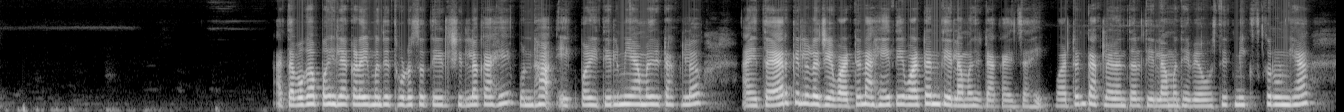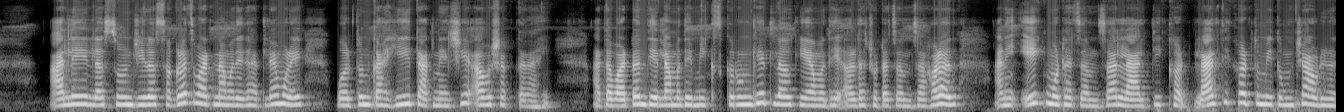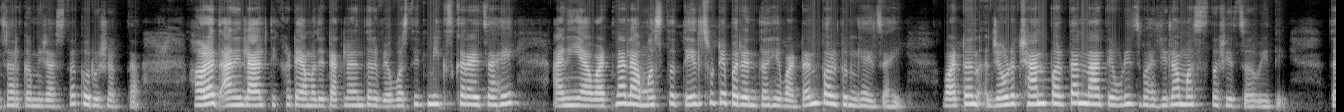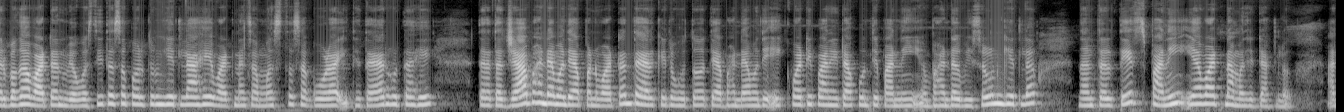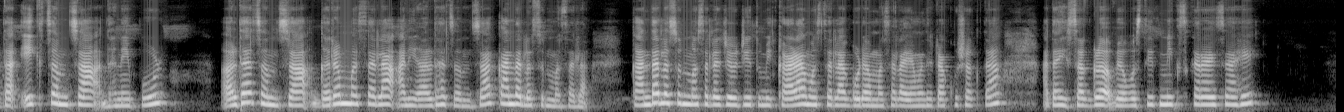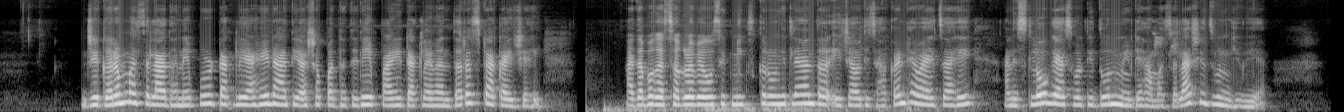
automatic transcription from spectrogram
आता बघा पहिल्या कढईमध्ये थोडंसं तेल शिल्लक आहे. पुन्हा एक पळी तेल मी यामध्ये टाकलं आणि तयार केलेलं जे वाटण आहे ते वाटण तेलामध्ये टाकायचं आहे. वाटण टाकल्यानंतर तेलामध्ये व्यवस्थित मिक्स करून घ्या. आले लसूण जिरं सगळंच वाटणामध्ये घातल्यामुळे वरतून काहीही टाकण्याची आवश्यकता नाही. आता वाटण तेलामध्ये मिक्स करून घेतलं की यामध्ये अर्धा छोटा चमचा हळद आणि एक मोठा चमचा लाल तिखट. लाल तिखट तुम्ही तुमच्या आवडीनुसार कमी जास्त करू शकता. हळद आणि लाल तिखट यामध्ये टाकल्यानंतर व्यवस्थित मिक्स करायचं आहे. आणि या वाटणाला मस्त तेल सुटेपर्यंत हे वाटण परतून घ्यायचं आहे. वाटण जेवढं छान परताना तेवढीच भाजीला मस्त अशी चव येते. तर बघा वाटण व्यवस्थित असं परतून घेतलं आहे. वाटण्याचा मस्त असा गोळा इथे तयार होत आहे. तर आता ज्या भांड्यामध्ये आपण वाटण तयार केलं होतं त्या भांड्यामध्ये एक वाटी पाणी टाकून ते पाणी भांडं विसळून घेतलं. नंतर तेच पाणी या वाटणामध्ये टाकलं. आता एक चमचा धनेपूड अर्धा चमचा गरम मसाला आणि अर्धा चमचा कांदा लसूण मसाला. कांदा लसूण मसाल्याऐवजी तुम्ही काळा मसाला गोडा मसाला यामध्ये टाकू शकता. आता हे सगळं व्यवस्थित मिक्स करायचं आहे. जे गरम मसाला धनेपूड टाकली आहे ना ती अशा पद्धतीने पाणी टाकल्यानंतरच टाकायची आहे. आता बघा सगळं व्यवस्थित मिक्स करून घेतल्यानंतर याच्यावरती झाकण ठेवायचं आहे आणि स्लो गॅसवरती दोन मिनिटे हा मसाला शिजवून घेऊया.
